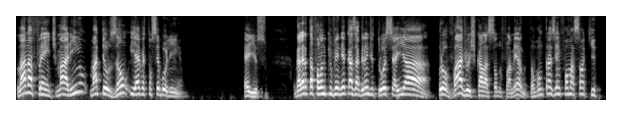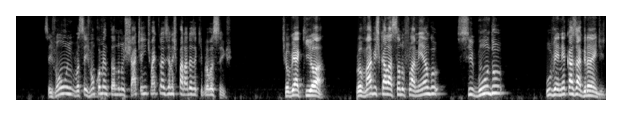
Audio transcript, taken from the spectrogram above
Lá na frente, Marinho, Mateusão e Everton Cebolinha. É isso. A galera tá falando que o Vene Casagrande trouxe aí a provável escalação do Flamengo. Então vamos trazer a informação aqui. Vocês vão, vocês vão comentando no chat a gente vai trazendo as paradas aqui para vocês. Deixa eu ver aqui, ó. Provável escalação do Flamengo, segundo o Vene Casagrande.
